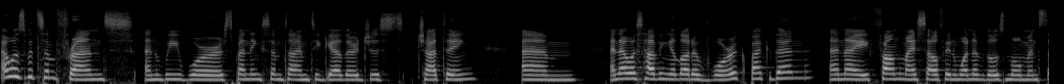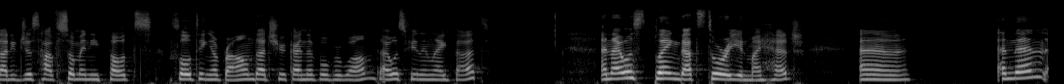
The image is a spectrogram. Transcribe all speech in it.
I was with some friends and we were spending some time together just chatting. Um, and I was having a lot of work back then. And I found myself in one of those moments that you just have so many thoughts floating around that you're kind of overwhelmed. I was feeling like that. And I was playing that story in my head. Uh, and then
